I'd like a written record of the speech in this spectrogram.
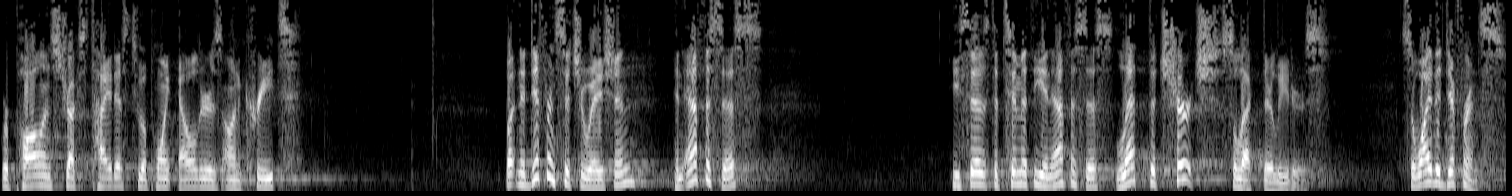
where Paul instructs Titus to appoint elders on Crete. But in a different situation, in Ephesus, he says to Timothy in Ephesus, let the church select their leaders. So why the difference?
